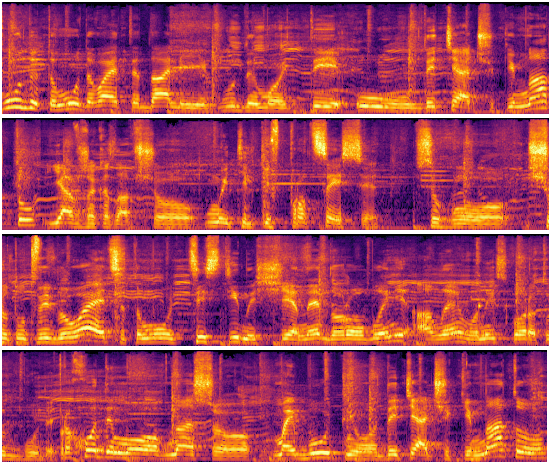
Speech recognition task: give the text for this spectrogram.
буде. Тому давайте далі будемо йти у дитячу кімнату. Я вже казав, що ми тільки в процесі всього, що тут відбувається, тому ці стіни ще не дороблені, але вони скоро тут будуть. Проходимо в нашу майбутню дитячу кімнату.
